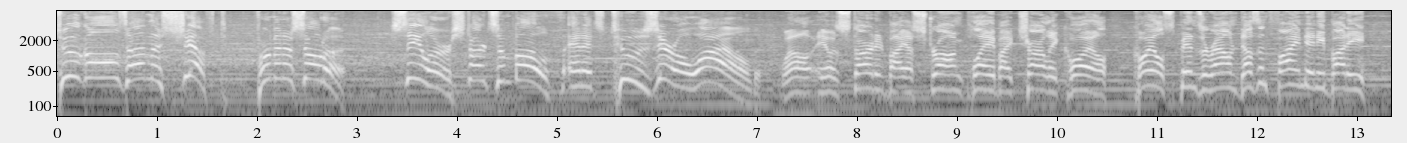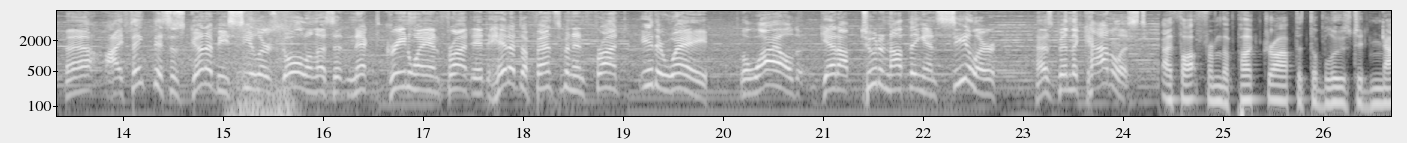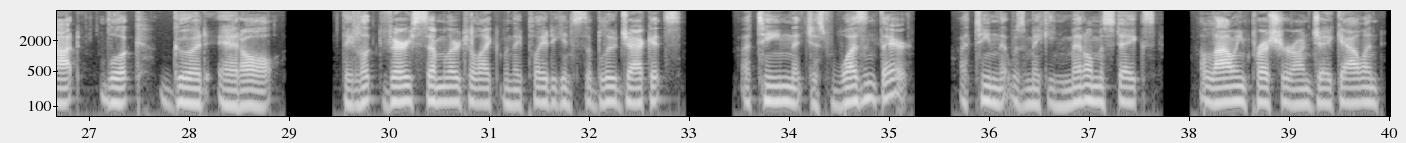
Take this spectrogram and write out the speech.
Two goals on the shift for Minnesota. Seeler starts them both, and it's 2 0 Wild. Well, it was started by a strong play by Charlie Coyle. Coyle spins around, doesn't find anybody. Uh, I think this is going to be Seeler's goal unless it nicked Greenway in front. It hit a defenseman in front. Either way, the Wild get up two to nothing, and Seeler has been the catalyst. I thought from the puck drop that the Blues did not look good at all. They looked very similar to like when they played against the Blue Jackets, a team that just wasn't there, a team that was making mental mistakes, allowing pressure on Jake Allen,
